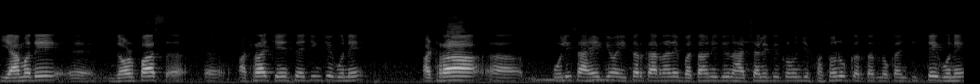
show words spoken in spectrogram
यामध्ये जवळपास अठरा चेन स्नॅचिंगचे गुन्हे अठरा पोलीस आहे किंवा इतर कारणाने बतावणी देऊन हातचालकी करून जी फसवणूक करतात लोकांची ते गुन्हे.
